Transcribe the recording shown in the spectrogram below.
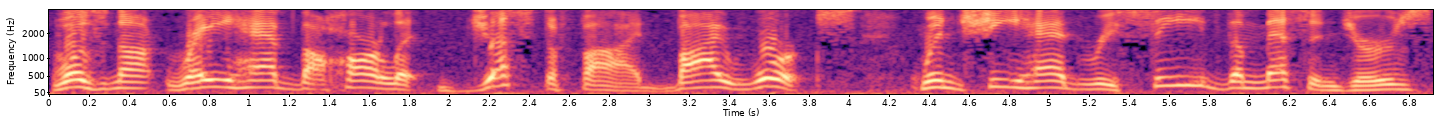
was not Rahab the harlot justified by works when she had received the messengers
